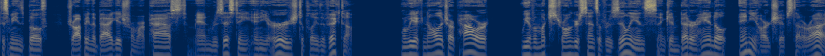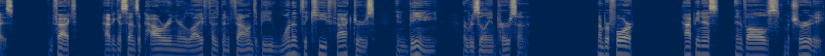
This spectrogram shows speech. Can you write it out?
This means both dropping the baggage from our past and resisting any urge to play the victim. When we acknowledge our power, we have a much stronger sense of resilience and can better handle any hardships that arise. In fact, having a sense of power in your life has been found to be one of the key factors in being a resilient person. Number four, happiness involves maturity.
